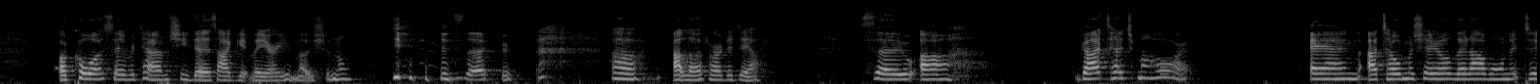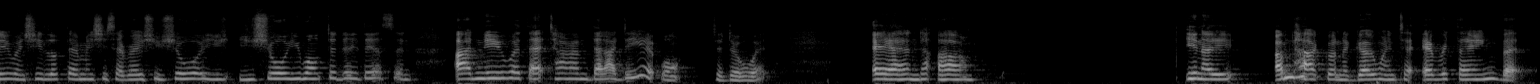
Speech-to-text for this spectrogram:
of course, every time she does, I get very emotional. so uh, I love her to death. So uh, God touched my heart. And I told Michelle that I wanted to, and she looked at me. and She said, "Rose, you sure? You, you sure you want to do this?" And I knew at that time that I did want to do it. And um, you know, I'm not going to go into everything, but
